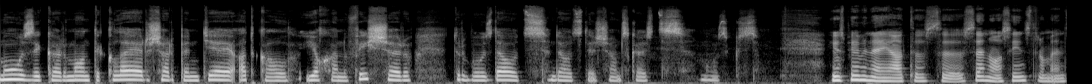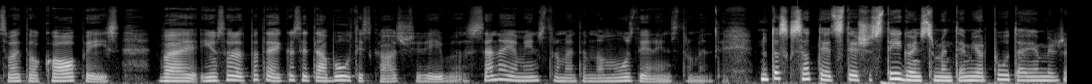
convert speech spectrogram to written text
mūzika ar Monte Claire, Šarpenķē, atkal Johanu Fischeru. Tur būs daudz, daudz tiešām skaistas mūzikas. Jūs pieminējāt tos eh, senos instrumentus vai to kopijas, vai jūs varat pateikt, kas ir tā būtiskā atšķirība senajam instrumentam no mūsdienu instrumentiem? Nu, tas, kas attiecas tieši uz stīgu instrumentiem, jo ar pūtējiem ir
